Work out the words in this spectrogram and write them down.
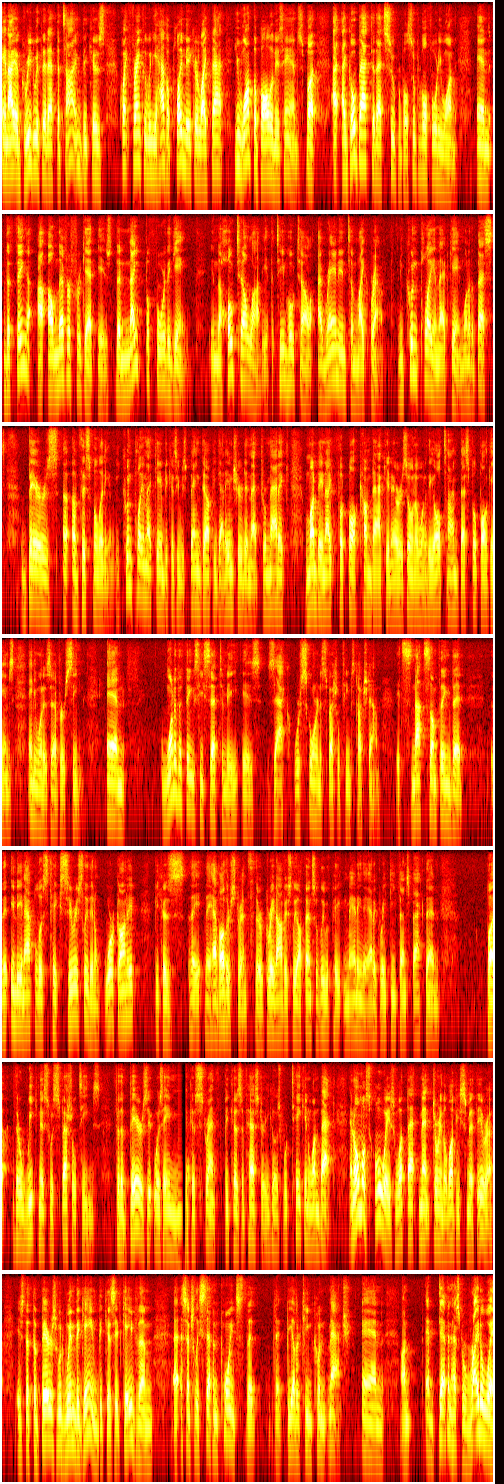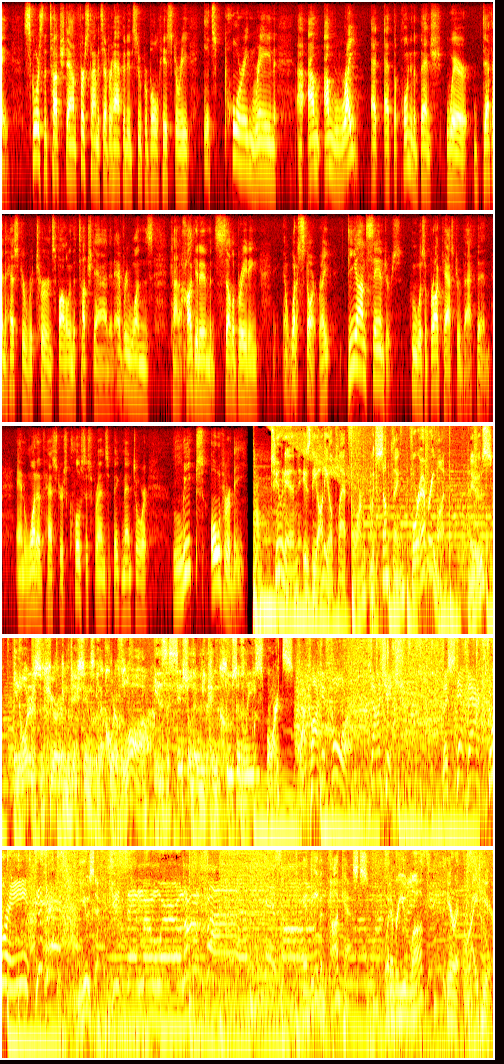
and I agreed with it at the time because, quite frankly, when you have a playmaker like that, you want the ball in his hands. But I, I go back to that Super Bowl, Super Bowl 41, and the thing I'll never forget is the night before the game in the hotel lobby at the team hotel, I ran into Mike Brown. And he couldn't play in that game, one of the best Bears uh, of this millennium. He couldn't play in that game because he was banged up. He got injured in that dramatic Monday night football comeback in Arizona, one of the all time best football games anyone has ever seen. And one of the things he said to me is, Zach, we're scoring a special teams touchdown. It's not something that that Indianapolis takes seriously. They don't work on it because they, they have other strengths. They're great, obviously, offensively with Peyton Manning. They had a great defense back then. But their weakness was special teams. For the Bears, it was a mega strength because of Hester. He goes, We're taking one back. And almost always, what that meant during the Lovie Smith era is that the Bears would win the game because it gave them uh, essentially seven points that, that the other team couldn't match. And on and Devin Hester right away scores the touchdown. First time it's ever happened in Super Bowl history. It's pouring rain. Uh, I'm, I'm right at, at the point of the bench where Devin Hester returns following the touchdown, and everyone's kind of hugging him and celebrating. You know, what a start, right? Deion Sanders, who was a broadcaster back then, and one of Hester's closest friends, a big mentor, leaps over me. TuneIn is the audio platform with something for everyone. News. In order to secure convictions in a court of law, it is essential that we conclusively. Sports. Got clock at four. Doncic. The step back three. You bet. Music. You set my world on fire. Yes, oh. And even podcasts. Whatever you love, hear it right here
